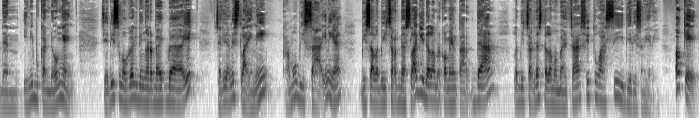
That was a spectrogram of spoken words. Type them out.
dan ini bukan dongeng. Jadi semoga didengar baik-baik. Jadi nanti setelah ini kamu bisa ini ya, bisa lebih cerdas lagi dalam berkomentar dan lebih cerdas dalam membaca situasi diri sendiri. Oke,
